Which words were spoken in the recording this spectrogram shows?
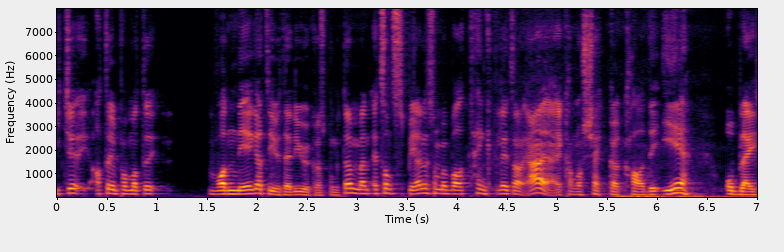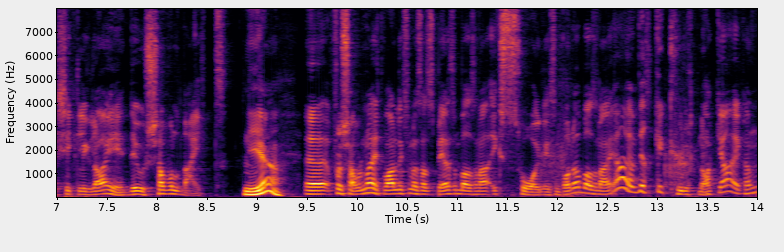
Ikke at jeg på en måte var negativ til det i utgangspunktet, men et sånt spill som jeg bare tenkte litt sånn Ja, ja, jeg kan nå sjekke hva det er, og ble skikkelig glad i. Det er jo Shovel Knight. Ja. Eh, for Shovel Knight var liksom et sånt spill som bare sånn her, Jeg så liksom på det og bare sånn her, Ja, det virker kult nok. Ja, jeg kan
